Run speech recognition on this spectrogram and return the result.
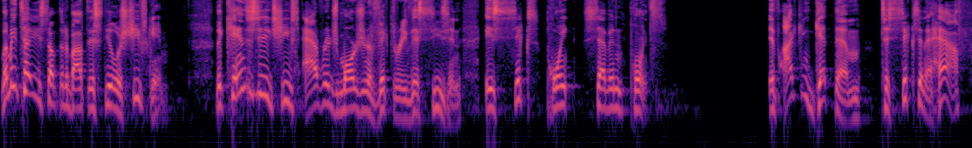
Let me tell you something about this Steelers Chiefs game. The Kansas City Chiefs' average margin of victory this season is 6.7 points. If I can get them to six and a half,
